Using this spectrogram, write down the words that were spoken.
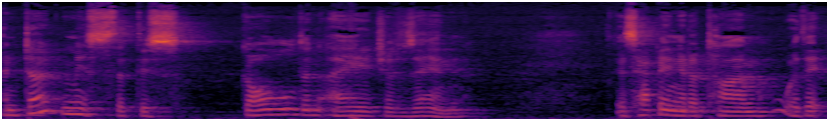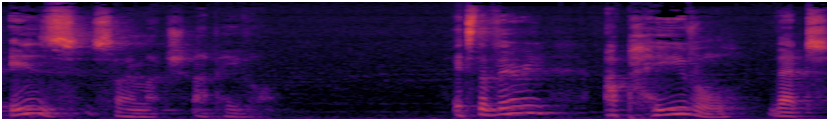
And don't miss that this golden age of Zen is happening at a time where there is so much upheaval. It's the very upheaval that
